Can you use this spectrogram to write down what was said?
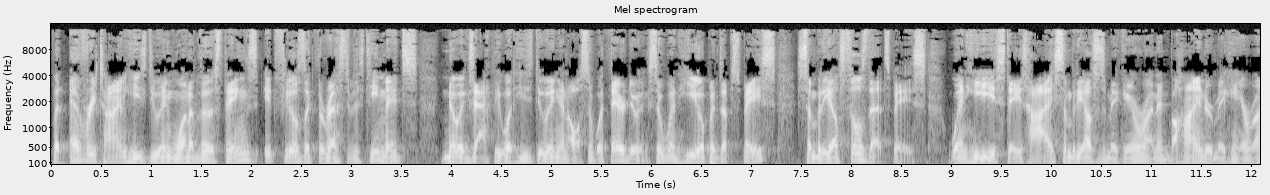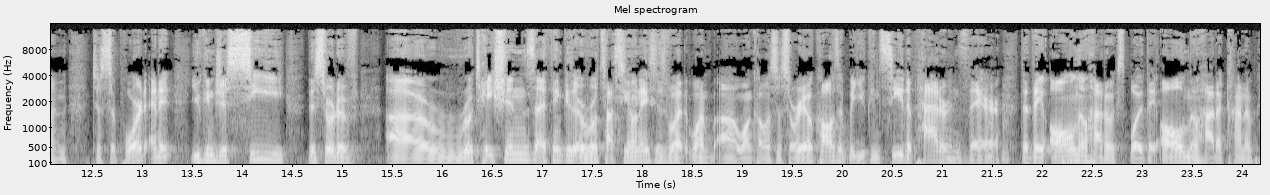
But every time he's doing one of those things, it feels like the rest of his teammates know exactly what he's doing and also what they're doing. So when he opens up space, somebody else fills that space. When he stays high, somebody else is making a run in behind or making a run to support. And it you can just see the sort of uh, rotations, I think, or rotaciones is what Juan, uh, Juan Carlos Osorio calls it, but you can see the patterns there that they all know how to exploit. They all know how to kind of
